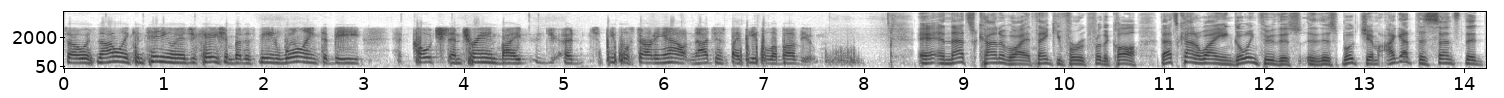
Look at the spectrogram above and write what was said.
So it's not only continuing education, but it's being willing to be coached and trained by uh, people starting out, not just by people above you. And, that's kind of why. Thank you for for the call. That's kind of why in going through this this book, Jim, I got the sense that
